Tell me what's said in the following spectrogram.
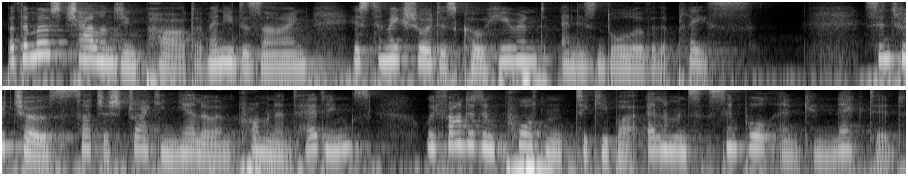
But the most challenging part of any design is to make sure it is coherent and isn't all over the place. Since we chose such a striking yellow and prominent headings, we found it important to keep our elements simple and connected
